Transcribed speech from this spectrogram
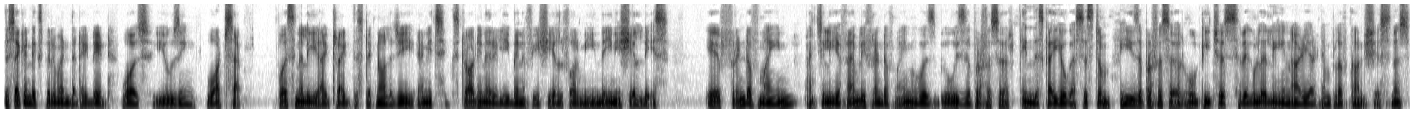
The second experiment that I did was using WhatsApp. Personally, I tried this technology and it's extraordinarily beneficial for me in the initial days a friend of mine, actually a family friend of mine, who was who is a professor in the Sky Yoga system. He is a professor who teaches regularly in Adyar Temple of Consciousness,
